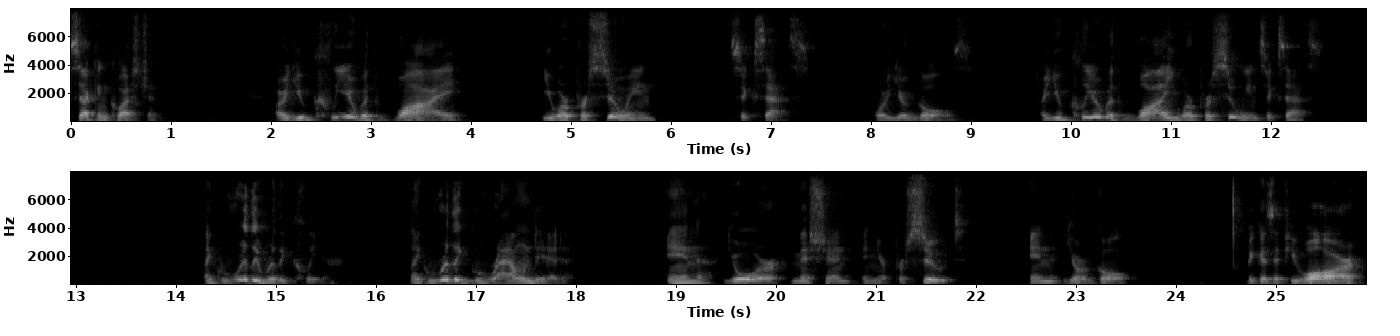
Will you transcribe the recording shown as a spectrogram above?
Second question Are you clear with why you are pursuing success or your goals? Are you clear with why you are pursuing success? Like, really, really clear. Like, really grounded in your mission, in your pursuit, in your goal. Because if you are,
